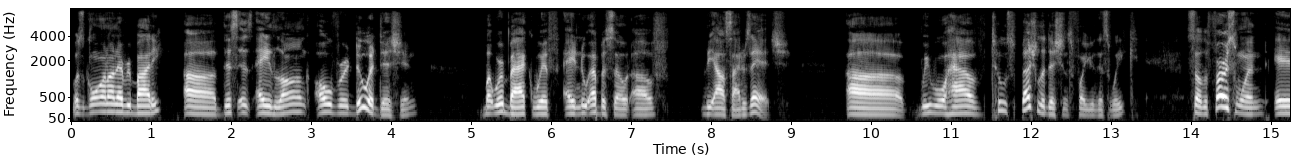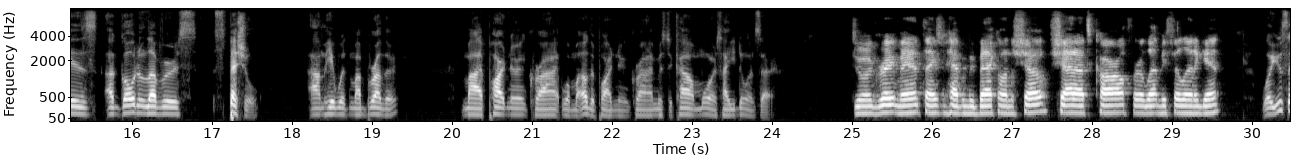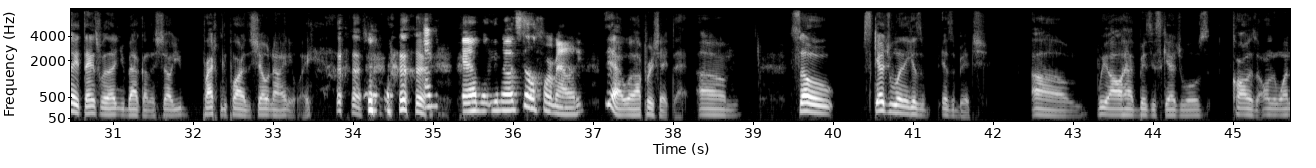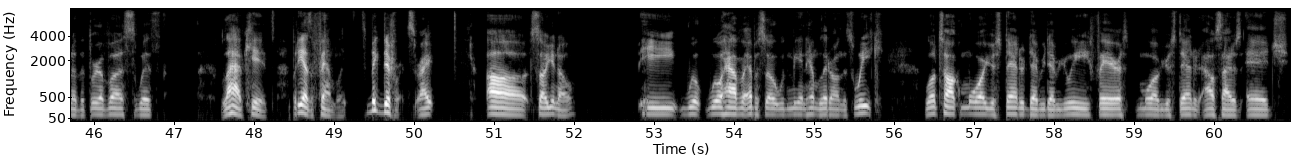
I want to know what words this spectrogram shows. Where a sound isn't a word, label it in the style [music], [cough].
What's going on, everybody? Uh, this is a long overdue edition, but we're back with a new episode of The Outsider's Edge. Uh, we will have two special editions for you this week. So the first one is a Golden Lovers special. I'm here with my brother, my partner in crime, well, my other partner in crime, Mr. Kyle Moores. How you doing, sir? Doing great, man. Thanks for having me back on the show. Shout out to Karl for letting me fill in again. Well, you say thanks for letting you back on the show. You practically part of the show now, anyway. [laughs] yeah, but you know, it's still a formality. Yeah, well, I appreciate that. Um, so scheduling is is a bitch. Um, we all have busy schedules. Karl is the only one of the three of us with. Well, I have kids, but he has a family. It's a big difference, right? Uh, so you know, he will we'll have an episode with me and him later on this week. We'll talk more your standard WWE fares, more of your standard Outsiders Edge,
